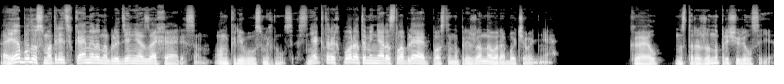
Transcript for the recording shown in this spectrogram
А я буду смотреть в камеры наблюдения за Харрисом. Он криво усмехнулся. С некоторых пор это меня расслабляет после напряженного рабочего дня. Кайл, настороженно прищурился я.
